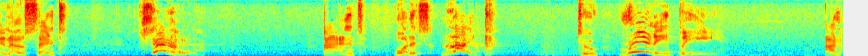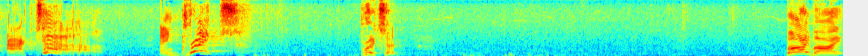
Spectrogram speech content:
Innocent Channel and what it's like to really be an actor in Great Britain. Bye bye.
